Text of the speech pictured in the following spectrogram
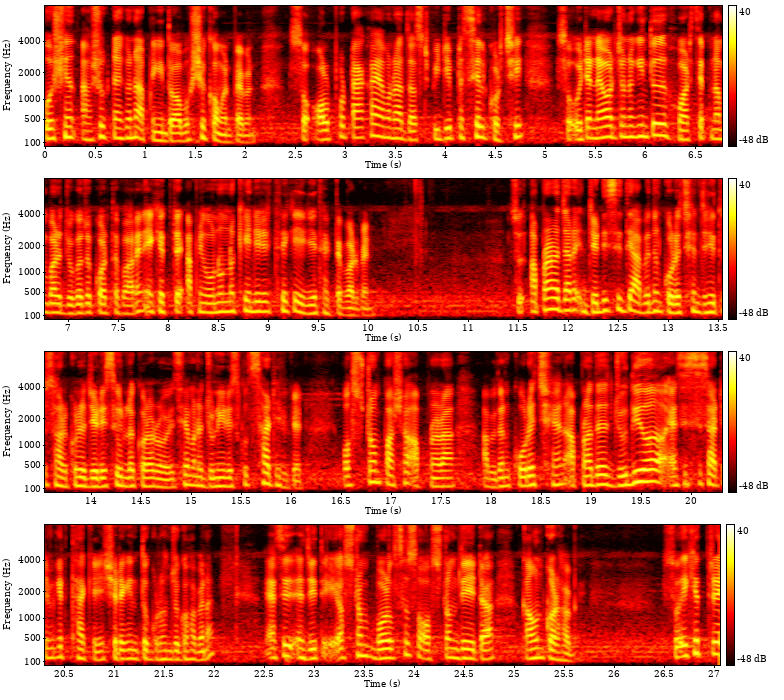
কোশ্চেন আসুক না কেন, আপনি কিন্তু অবশ্যই কমেন্ট পাবেন। সো অল্প টাকায় আমরা জাস্ট পিডিএফটা সেল করছি। সো ওইটা নেওয়ার জন্য কিন্তু হোয়াটসঅ্যাপ নাম্বারে যোগাযোগ করতে পারেন। এক্ষেত্রে আপনি অন্য অন্য ক্যান্ডিডেট থেকে এগিয়ে থাকতে পারবেন। সো আপনারা যারা জেডিসি দিয়ে আবেদন করেছেন, যেহেতু সার্কুলার জেডিসি উল্লেখ করা রয়েছে মানে জুনিয়র স্কুল সার্টিফিকেট অষ্টম পাশা আপনারা আবেদন করেছেন। আপনাদের যদিও এসএসসি সার্টিফিকেট থাকে, সেটা কিন্তু গ্রহণযোগ্য হবে না। এসি যেহেতু অষ্টম বলছে সো অষ্টম দিয়ে এটা কাউন্ট করা হবে। সো এক্ষেত্রে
